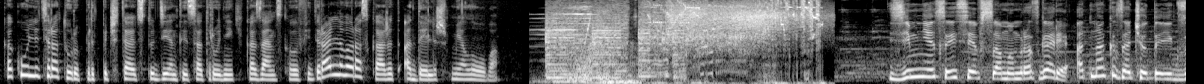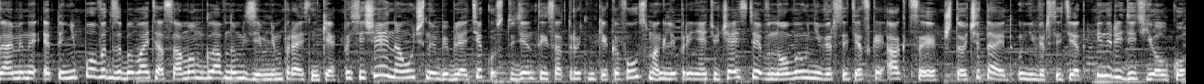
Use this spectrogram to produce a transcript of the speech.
Какую литературу предпочитают студенты и сотрудники Казанского федерального, расскажет Адель Шмелова. Зимняя сессия в самом разгаре. Однако зачеты и экзамены – это не повод забывать о самом главном зимнем празднике. Посещая научную библиотеку, студенты и сотрудники КФУ смогли принять участие в новой университетской акции «Что читает университет?» и нарядить елку.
